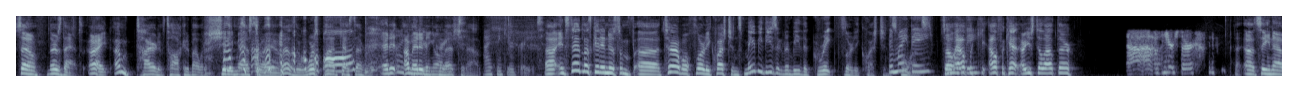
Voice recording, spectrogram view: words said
So there's that. All right, I'm tired of talking about what a shitty master I am. That was the worst podcast ever. Edit. I'm editing all that shit out. I think you're great. Uh, instead, let's get into some uh, terrible flirty questions. Maybe these are going to be the great flirty questions. They might once. be. So Alpha be. Alpha Cat, are you still out there? Uh, I'm here, sir. Uh, see now,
